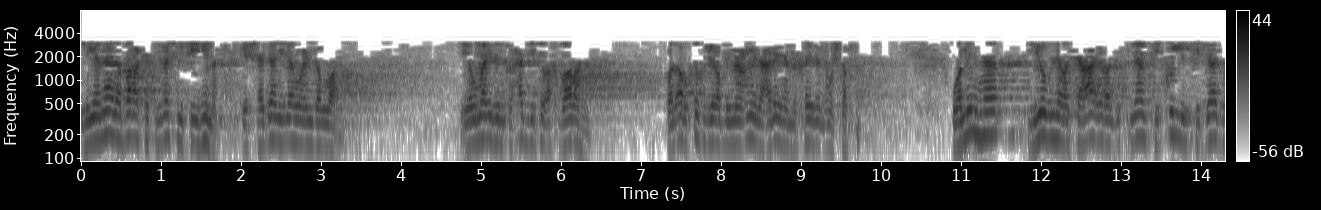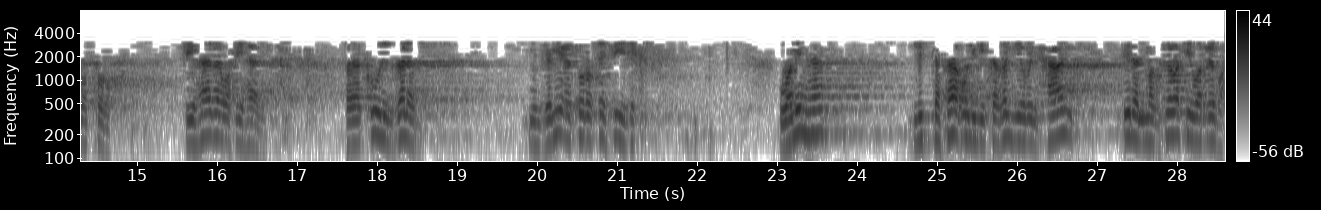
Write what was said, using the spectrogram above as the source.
لينال بركة المشي فيهما يشهدان له عند الله. يومئذ تحدث أخبارها والأرض تخبر بما عمل عليها من خير أو شر. ومنها ليظهر شعائر الإسلام في كل الفجاج والطرق في هذا وفي هذا. فيكون البلد من جميع طرقه فيه ذكر. ومنها للتفاؤل بتغير الحال إلى المغفرة والرضا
